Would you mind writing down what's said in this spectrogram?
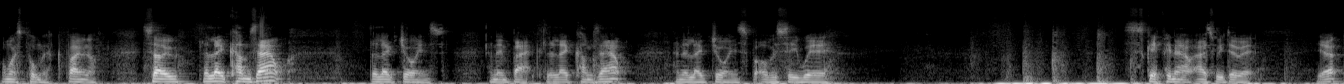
almost pulled my phone off. So the leg comes out, the leg joins, and then back. The leg comes out and the leg joins, but obviously we're skipping out as we do it. Yeah.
